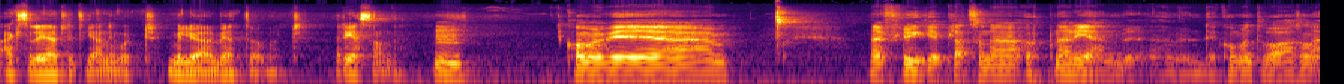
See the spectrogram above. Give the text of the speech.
accelererat lite grann i vårt miljöarbete och vårt resande. Mm. Kommer vi när flygplatserna öppnar igen. Det kommer inte vara sådana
